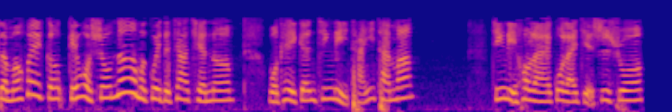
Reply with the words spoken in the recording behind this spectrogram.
怎么会给给我收那么贵的价钱呢？我可以跟经理谈一谈吗？”经理后来过来解释说：“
